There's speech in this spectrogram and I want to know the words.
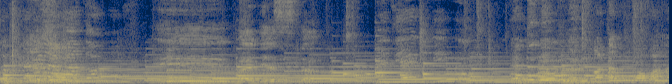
My dear sister. My dear, oh, oh, oh,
